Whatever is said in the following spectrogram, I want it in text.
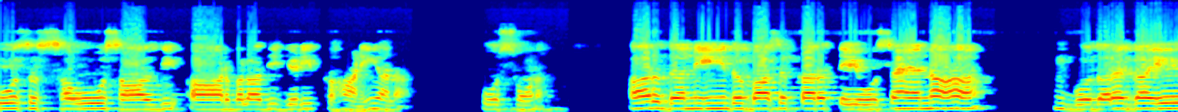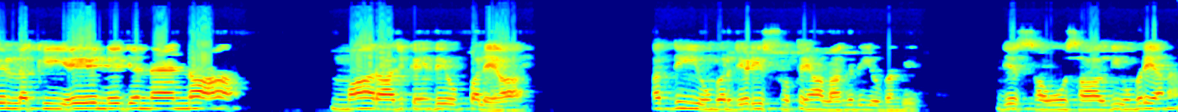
ਉਸ 100 ਸਾਲ ਦੀ ਆਰਬਲਾ ਦੀ ਜਿਹੜੀ ਕਹਾਣੀ ਆ ਨਾ, ਉਹ ਸੁਣ। ਅਰਧ ਨੀਂਦ ਬਸ ਕਰਤੇ ਉਹ ਸੈਨਾ, ਗੋਦਰ ਗਏ ਲਖੀਏ ਨਿਜ ਨੈਣਾ ਮਹਾਰਾਜ ਕਹਿੰਦੇ, ਉਹ ਭਲਿਆ, ਅੱਧੀ ਉਮਰ ਜਿਹੜੀ ਸੁੱਤਿਆਂ ਲੰਘਦੀ ਉਹ ਬੰਦੇ, ਜੇ 100 ਸਾਲ ਦੀ ਉਮਰ ਆ ਨਾ,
